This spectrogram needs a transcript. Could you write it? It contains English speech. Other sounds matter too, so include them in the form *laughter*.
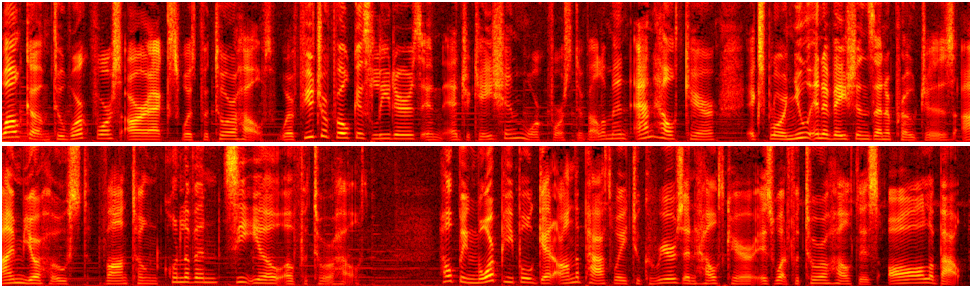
Welcome to Workforce RX with Futuro Health, where future focused leaders in education, workforce development, and healthcare explore new innovations and approaches. I'm your host, Van Ton-Quinlivan, CEO of Futuro Health. Helping more people get on the pathway to careers in healthcare is what Futuro Health is all about.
